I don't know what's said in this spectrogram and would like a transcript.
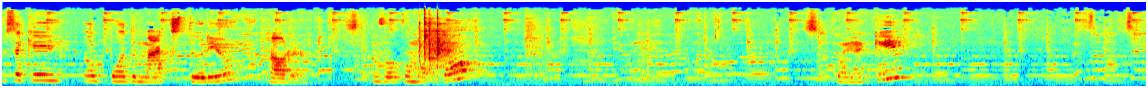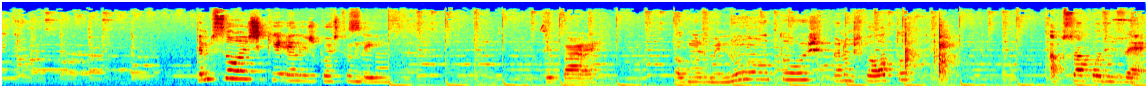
Esse aqui é o pó do MAC Studio Powder. Eu vou com o pó. Põe aqui. Tem pessoas que eles gostam de separar alguns minutos. Eu não foto. A pessoa pode ver.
